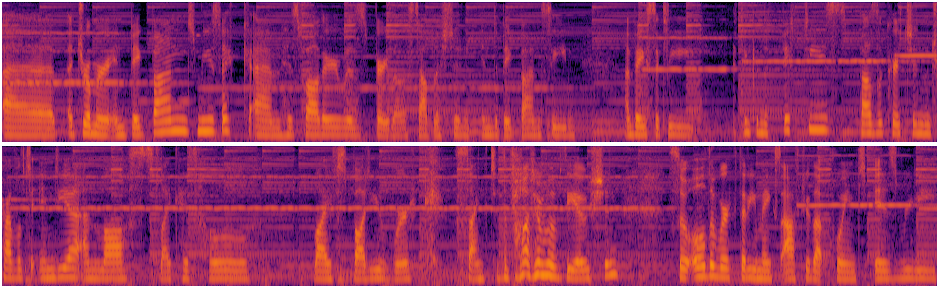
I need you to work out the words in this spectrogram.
uh, a drummer in big band music. Um, his father was very well established in, in the big band scene. And basically, I think in the 50s, Basil Kirchin travelled to India and lost like his whole life's body of work sank to the bottom of the ocean. So all the work that he makes after that point is really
